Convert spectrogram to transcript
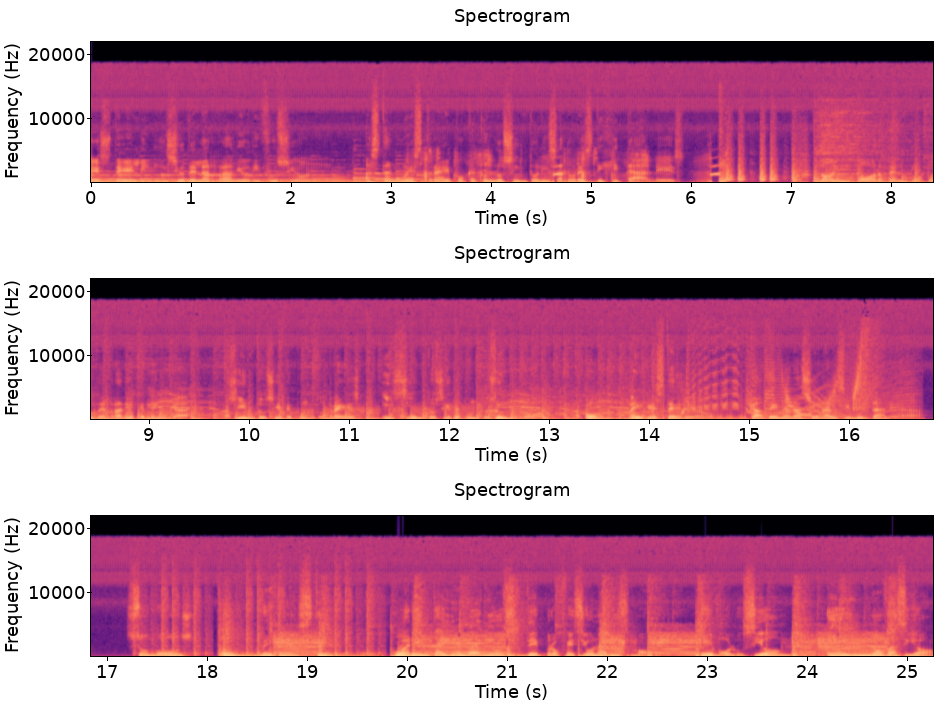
Desde el inicio de la radiodifusión hasta nuestra época con los sintonizadores digitales. No importa el tipo de radio que tenga, 107.3 y 107.5. Omega Estéreo, cadena nacional simultánea. Somos Omega Estéreo. 41 años de profesionalismo, evolución e innovación.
